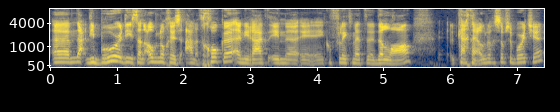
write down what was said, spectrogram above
Ehm, nou, die broer die is dan ook nog eens aan het gokken. En die raakt in, eh, in, in conflict met de law. Krijgt hij ook nog eens op zijn bordje.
